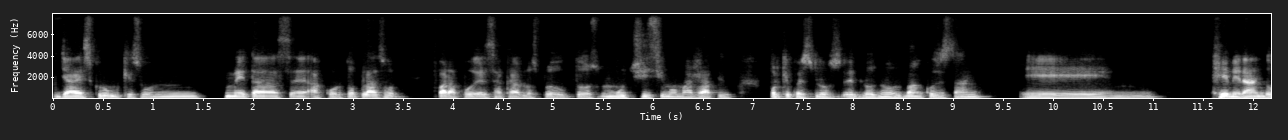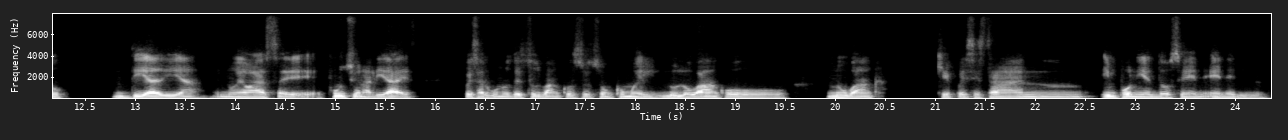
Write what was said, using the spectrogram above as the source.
ya Scrum, que son metas eh, a corto plazo para poder sacar los productos muchísimo más rápido porque pues los, eh, los nuevos bancos están eh, generando día a día nuevas eh, funcionalidades. Pues algunos de estos bancos son como el Lulobank o Nubank, que pues están imponiéndose en, en, el,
